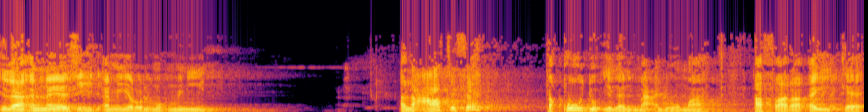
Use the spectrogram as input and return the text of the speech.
إلى أن يزيد أمير المؤمنين. العاطفة تقود إلى المعلومات. أفرأيت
